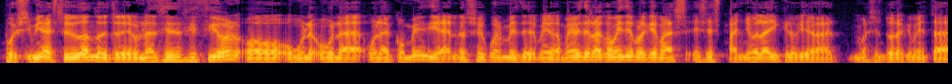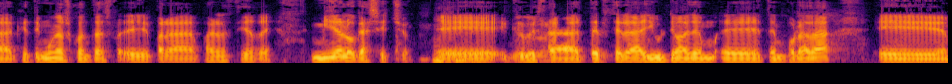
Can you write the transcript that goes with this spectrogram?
Pues mira, estoy dudando entre una ciencia ficción o una, una, una comedia. No sé cuál meter. Venga, voy a meter la comedia porque además es española y creo que ya más en que meta, que tengo unas cuantas eh, para, para el cierre. Mira lo que has hecho. Uh -huh. eh, creo que esta tercera y última tem eh, temporada eh,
